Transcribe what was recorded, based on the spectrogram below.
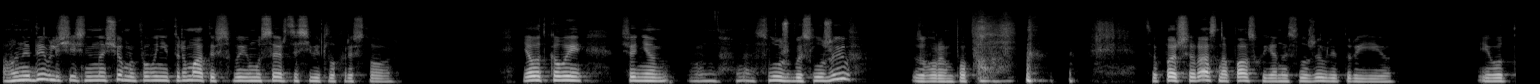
Але не дивлячись ні на що, ми повинні тримати в своєму серці світло Христове. Я от коли сьогодні служби служив з горем пополам, це перший раз на Пасху я не служив літургію. І от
